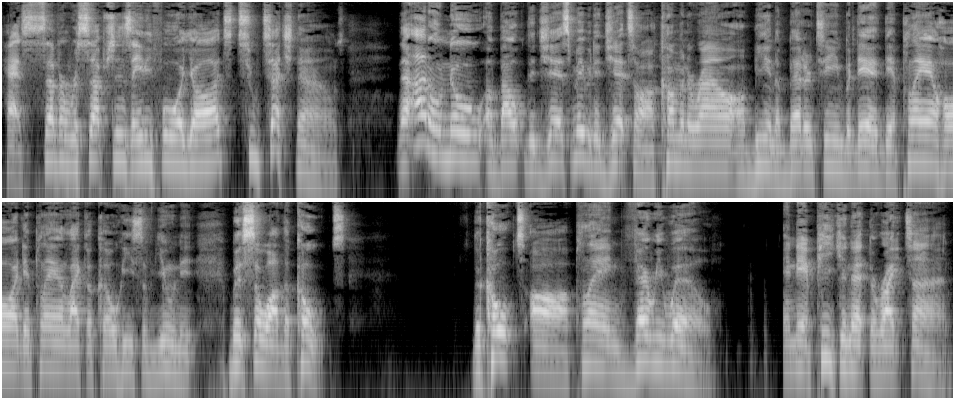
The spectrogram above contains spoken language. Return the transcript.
had seven receptions, 84 yards, two touchdowns. Now I don't know about the Jets. Maybe the Jets are coming around or being a better team, but they're they're playing hard. They're playing like a cohesive unit. But so are the Colts. The Colts are playing very well, and they're peaking at the right time.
